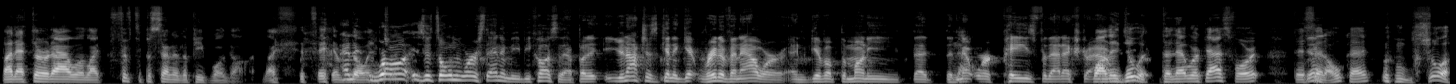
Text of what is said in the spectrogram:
By that third hour, like fifty percent of the people are gone. Like they have and no Raw is its own worst enemy because of that. But it, you're not just going to get rid of an hour and give up the money that the no. network pays for that extra. While they do it, the network asked for it. They yeah. said, "Okay, sure."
